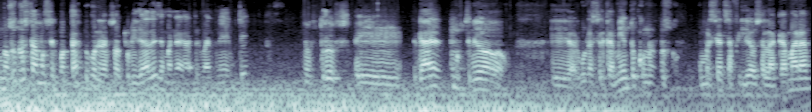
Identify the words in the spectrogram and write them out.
nosotros estamos en contacto con las autoridades de manera permanente. Nosotros eh, ya hemos tenido eh, algún acercamiento con los comerciantes afiliados a la Cámara,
